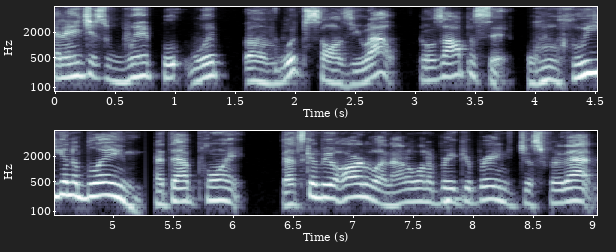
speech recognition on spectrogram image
And it just whip, whip, um, whipsaws you out. Goes opposite. Who, who are you gonna blame at that point? That's gonna be a hard one. I don't want to break your brain just for that.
